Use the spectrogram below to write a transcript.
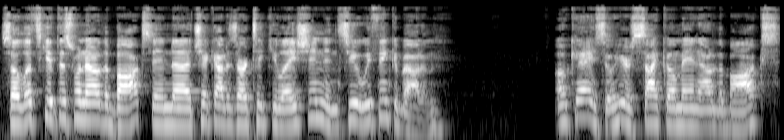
So let's get this one out of the box and uh, check out his articulation and see what we think about him. Okay, so here's Psycho Man out of the box.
